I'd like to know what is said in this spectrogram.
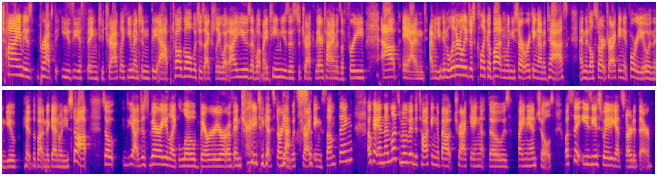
time is perhaps the easiest thing to track. Like you mentioned the app Toggl, which is actually what I use and what my team uses to track their time is a free app. And I mean, you can literally just click a button when you start working on a task and it'll start tracking it for you. And then you hit the button again when you stop. So yeah, just very like low barrier of entry to get started yes. with tracking something. Okay. And then let's move into talking about tracking those financials. What's the easiest way to get started there?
